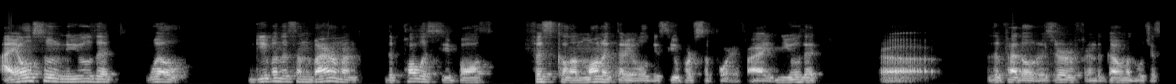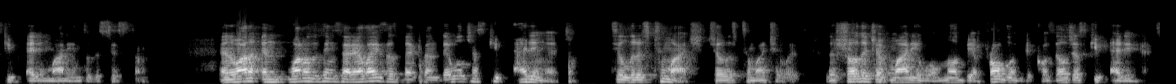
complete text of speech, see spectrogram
I also knew that, well, given this environment, the policy, both fiscal and monetary, will be super supportive. I knew that uh, the Federal Reserve and the government will just keep adding money into the system. And one and one of the things I realized is back then they will just keep adding it till there is too much, till there's too much of it. The shortage of money will not be a problem because they'll just keep adding it.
